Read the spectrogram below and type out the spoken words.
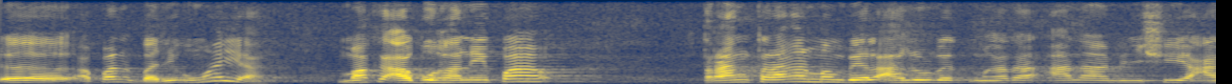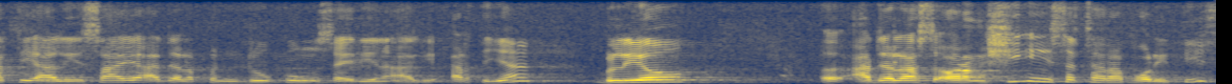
e, apa Bani Umayyah. Maka Abu Hanifah terang-terangan membela Ahlul Bait mengatakan ana min syi'ati Ali, saya adalah pendukung Sayyidina Ali. Artinya beliau e, adalah seorang Syi'i secara politis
